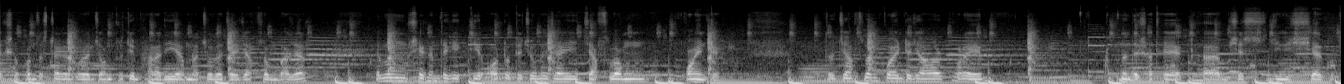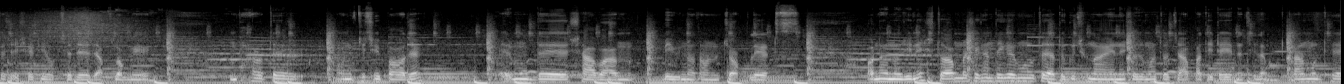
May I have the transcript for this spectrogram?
একশো পঞ্চাশ টাকা করে জনপ্রতি ভাড়া দিয়ে আমরা চলে যাই জাফলং বাজার এবং সেখান থেকে একটি অটোতে চলে যাই জাফলং পয়েন্টে। তো জাফলং পয়েন্টে যাওয়ার পরে আপনাদের সাথে একটা বিশেষ জিনিস শেয়ার করতে চাই, সেটি হচ্ছে যে জাফলংয়ে ভারতের অনেক কিছুই পাওয়া যায়। এর মধ্যে সাবান, বিভিন্ন ধরনের চকলেটস, অন্যান্য জিনিস। তো আমরা সেখান থেকে মূলত এত কিছু না এনে শুধুমাত্র চা পাতিটাই এনেছিলাম। তার মধ্যে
